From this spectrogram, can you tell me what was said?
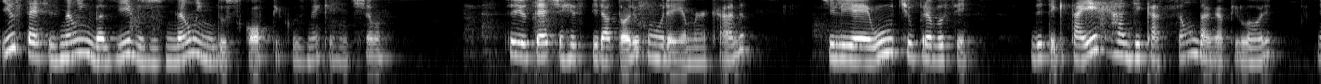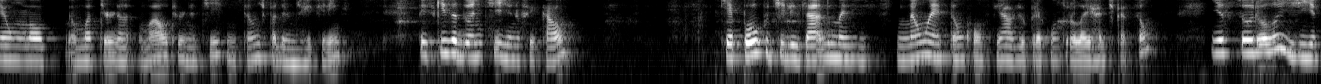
E os testes não invasivos, os não endoscópicos, né, que a gente chama, seria o teste respiratório com ureia marcada, que ele é útil para você detectar a erradicação da H. pylori, é uma, é uma, uma alternativa, então, de padrão de referência pesquisa do antígeno fecal, que é pouco utilizado, mas não é tão confiável para controlar a erradicação, e a sorologia,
